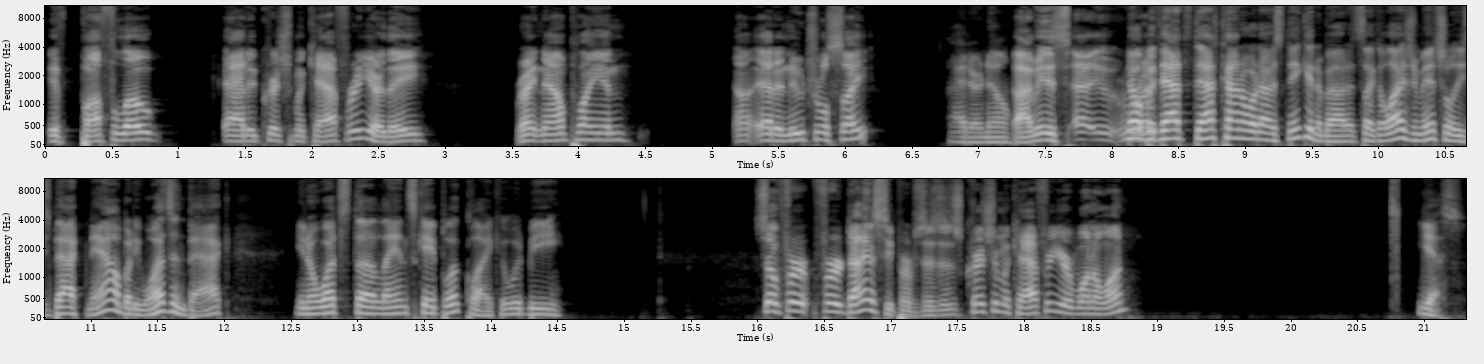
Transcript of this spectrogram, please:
If Buffalo added Christian McCaffrey, are they right now playing uh, at a neutral site? i don't know I mean, it's uh, no right- but that's that's kind of what i was thinking about it's like elijah mitchell he's back now but he wasn't back you know what's the landscape look like it would be so for for dynasty purposes. Is Christian McCaffrey your one on one? yes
